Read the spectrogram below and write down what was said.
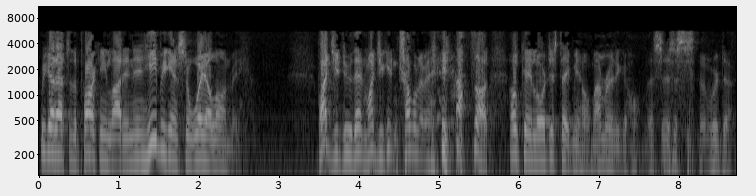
We got out to the parking lot, and then he begins to wail on me. Why'd you do that? And why'd you get in trouble? I thought, okay, Lord, just take me home. I'm ready to go home. This is, we're done.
